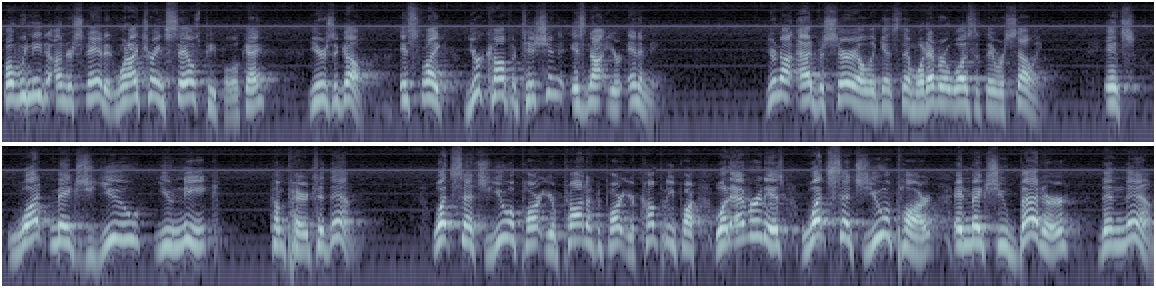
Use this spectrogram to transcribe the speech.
but we need to understand it. When I trained salespeople, okay, years ago, it's like your competition is not your enemy. You're not adversarial against them, whatever it was that they were selling. It's what makes you unique compared to them. What sets you apart, your product apart, your company apart, whatever it is, what sets you apart and makes you better than them?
